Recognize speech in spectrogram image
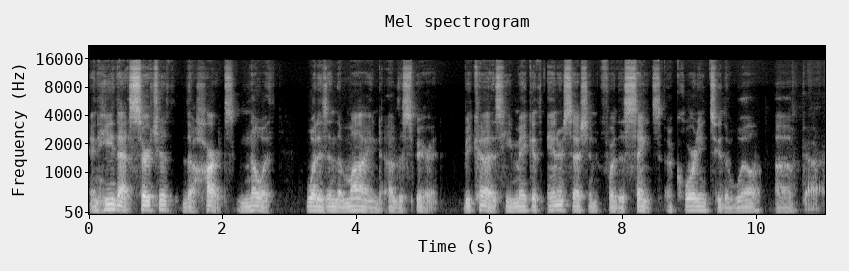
And he that searcheth the hearts knoweth what is in the mind of the Spirit, because he maketh intercession for the saints according to the will of God.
